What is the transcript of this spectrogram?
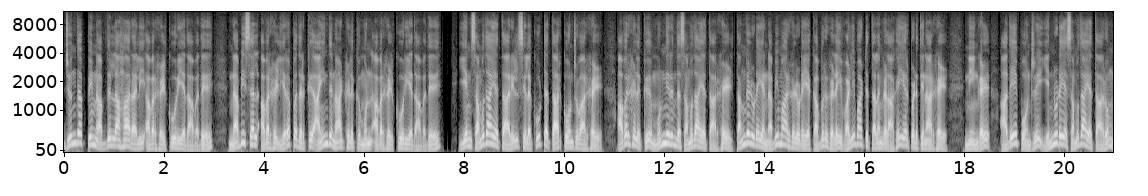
ஜுந்தப் பின் அப்துல்லாஹார் அலி அவர்கள் கூறியதாவது நபிசல் அவர்கள் இறப்பதற்கு ஐந்து நாட்களுக்கு முன் அவர்கள் கூறியதாவது என் சமுதாயத்தாரில் சில கூட்டத்தார் கோன்றுவார்கள் அவர்களுக்கு முன்னிருந்த சமுதாயத்தார்கள் தங்களுடைய நபிமார்களுடைய கபறுகளை வழிபாட்டுத் தலங்களாக ஏற்படுத்தினார்கள். நீங்கள் அதே போன்று என்னுடைய சமுதாயத்தாரும்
